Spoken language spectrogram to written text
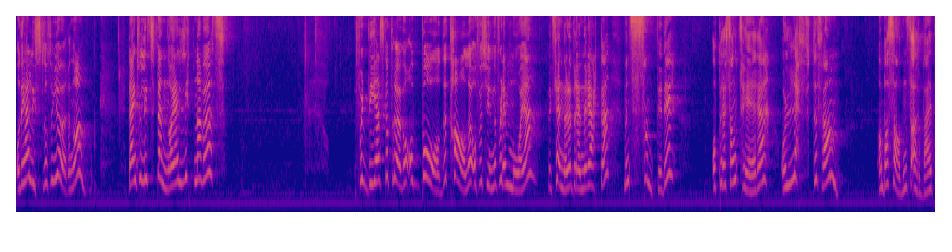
Og det jeg har lyst til å gjøre nå, det er egentlig litt spennende, og jeg er litt nervøs. Fordi jeg skal prøve å både tale og forkynne, for det må jeg. Jeg kjenner det brenner i hjertet. Men samtidig å presentere og løfte fram ambassadens arbeid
